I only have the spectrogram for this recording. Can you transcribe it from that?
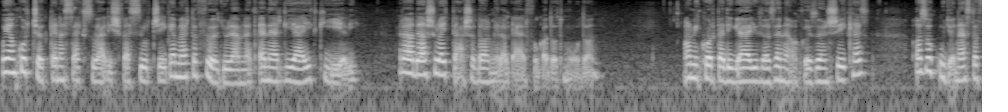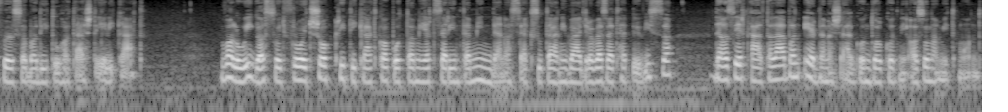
olyankor csökken a szexuális feszültsége, mert a földgyülemlet energiáit kiéli ráadásul egy társadalmilag elfogadott módon. Amikor pedig eljut a zene a közönséghez, azok ugyanezt a fölszabadító hatást élik át. Való igaz, hogy Freud sok kritikát kapott, amiért szerinte minden a szex utáni vágyra vezethető vissza, de azért általában érdemes elgondolkodni azon, amit mond.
